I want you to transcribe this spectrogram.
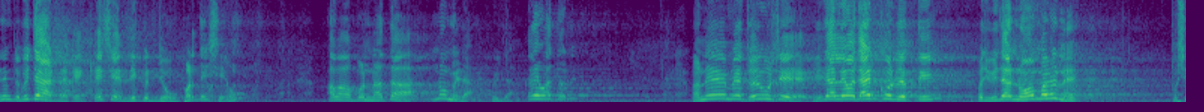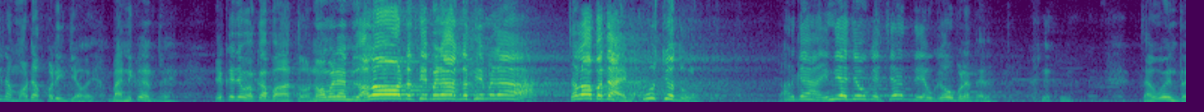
એમ તો વિઝા એટલે કંઈક કહેશે લિક્વિડ જેવું પરદેશી હું. આવા પણ હતા, ન મળ્યા વિઝા કઈ વાતો નહીં. અને મેં જોયું છે વિઝા લેવા જાય ને કોઈ વ્યક્તિ, પછી વિઝા ન મળે ને, પછી ના મોઢા પડી ગયા હોય, બહાર નીકળે એટલે. એક જ એવો હતો. ન મળ્યા હલો, નથી મળ્યા નથી મળ્યા. ચલો બધા એમ ખુશ થયો તું. કારણ કે ઇન્ડિયા જેવું કે છે જ નહીં, એવું કહેવું પડે ત્યારે જવું હોય ને તો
